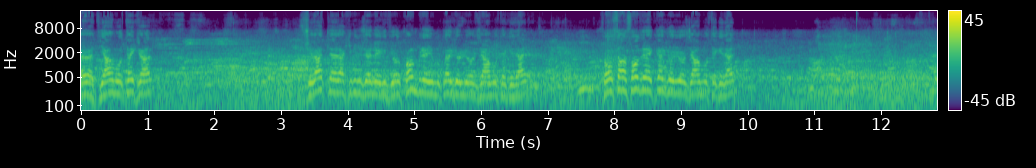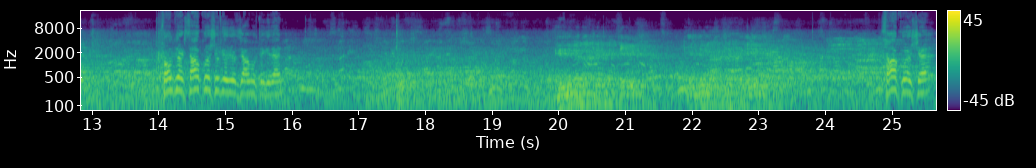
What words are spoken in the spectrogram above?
Evet Yağmur tekrar süratle rakibin üzerine gidiyor. Komple yumruklar görüyoruz Yağmur Teke'den. Sol sağ sol direkler görüyoruz Yağmur Teke'den. Sol direk sağ kroşe görüyoruz Yağmur Teke'den. Sağ kroşe.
